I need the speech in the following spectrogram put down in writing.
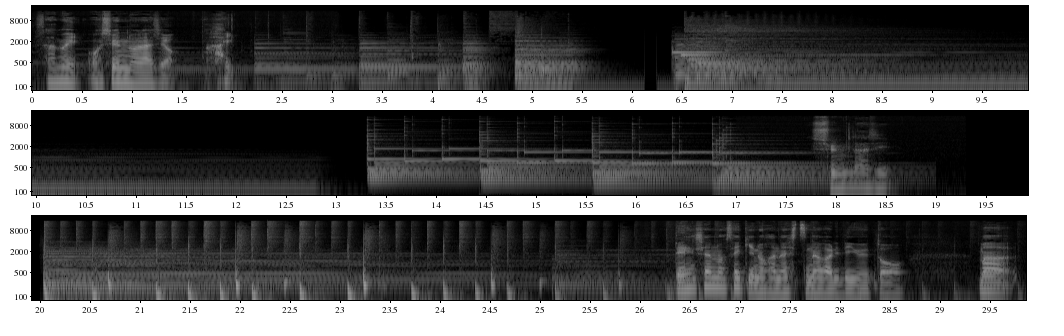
寒い。お旬のラジオ。はい。旬ラジ電車の席の話つながりで言うとまあ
